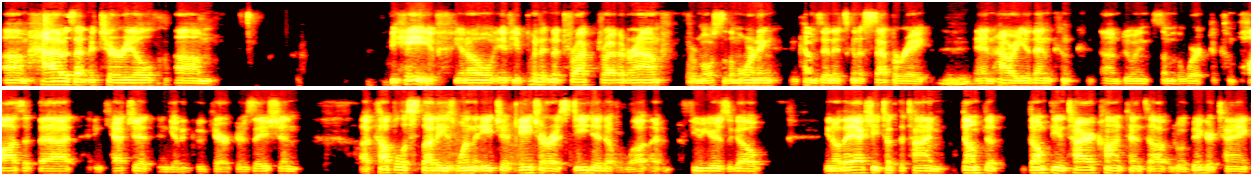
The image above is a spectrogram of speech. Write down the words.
Um, how does that material um, behave? You know, if you put it in a truck, drive it around for most of the morning, it comes in, it's going to separate. Mm-hmm. And how are you then um, doing some of the work to composite that and catch it and get a good characterization? A couple of studies, one that HRSD did a, a few years ago, you know, they actually took the time, dumped it, dumped the entire contents out into a bigger tank,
